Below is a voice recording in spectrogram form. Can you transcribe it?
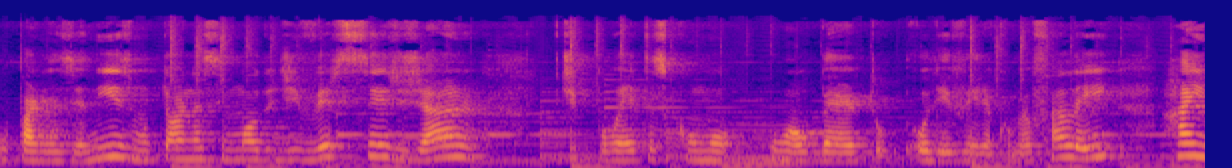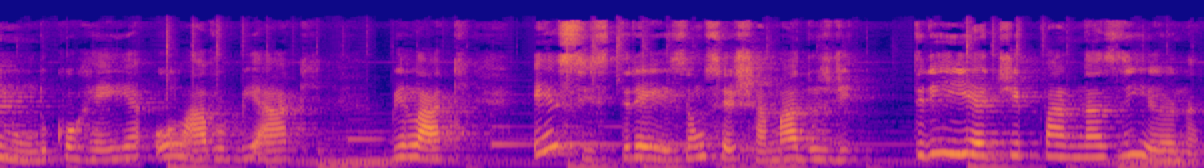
o parnasianismo torna-se modo de versejar de poetas como o Alberto Oliveira, como eu falei, Raimundo Correia, Olavo Bilac. Esses três vão ser chamados de tríade parnasiana,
